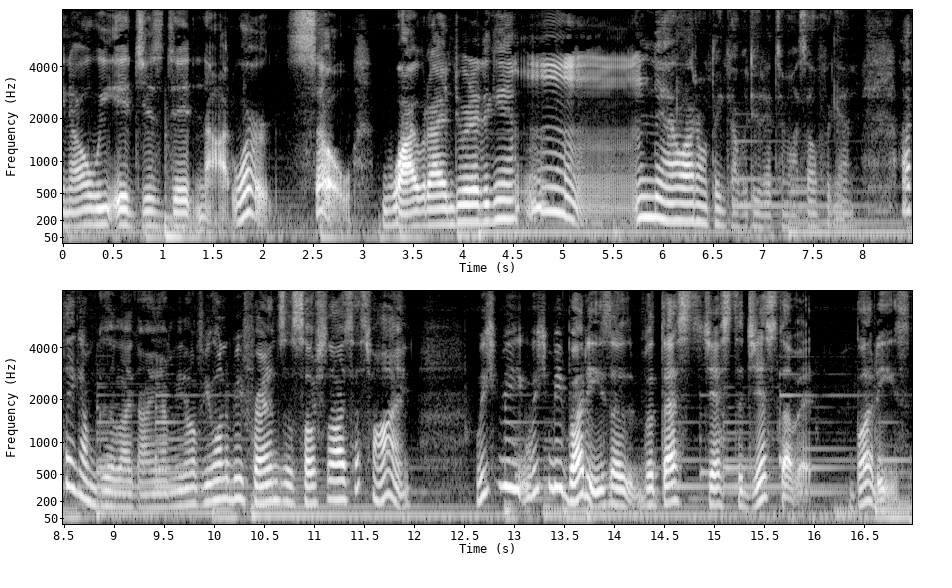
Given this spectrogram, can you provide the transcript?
You know, we it just did not work. So why would I endure that again? Mm, no, I don't think I would do that to myself again. I think I'm good like I am. You know, if you want to be friends or socialize, that's fine. We can be we can be buddies, uh, but that's just the gist of it. Buddies.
